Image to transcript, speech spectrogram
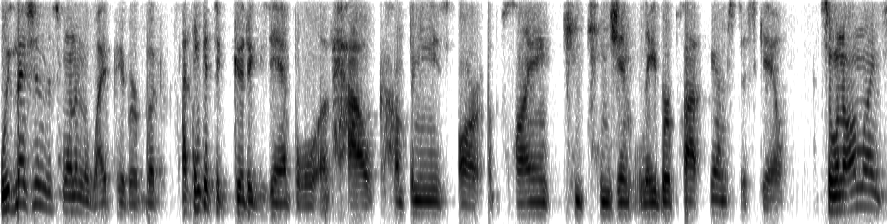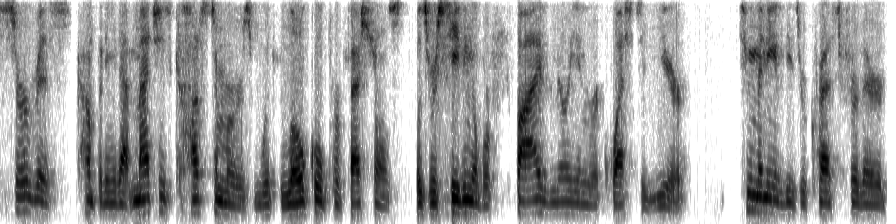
We've mentioned this one in the white paper, but I think it's a good example of how companies are applying contingent labor platforms to scale. So an online service company that matches customers with local professionals was receiving over 5 million requests a year. Too many of these requests for their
